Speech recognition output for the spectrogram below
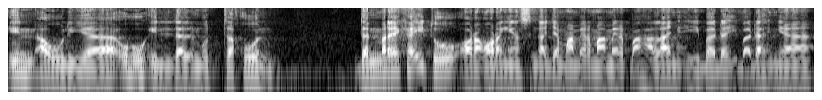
in awliya'uhu illal dan mereka itu orang-orang yang sengaja mamer-mamer pahalanya ibadah-ibadahnya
